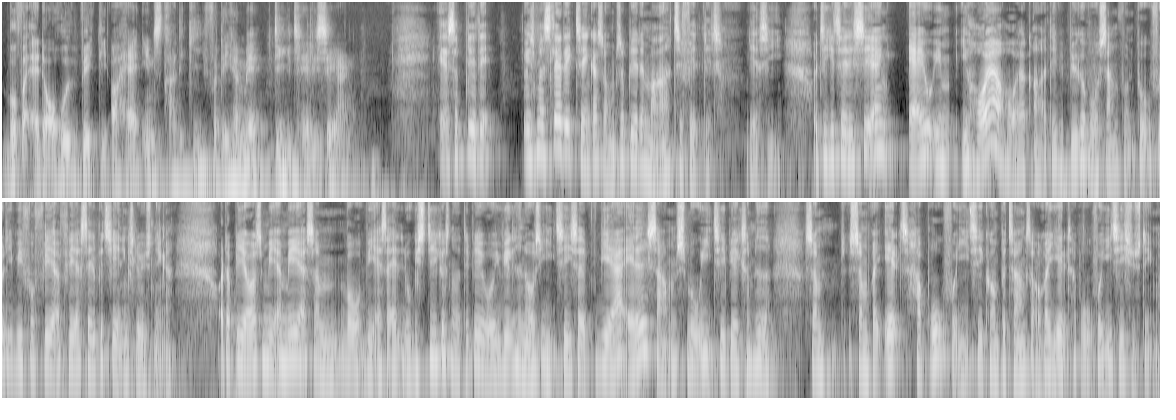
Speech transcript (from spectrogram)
hvorfor er det overhovedet vigtigt at have en strategi for det her med digitalisering? Ja, så bliver det Hvis man slet ikke tænker sig om, så bliver det meget tilfældigt vil jeg sige. Og digitalisering er jo i, i højere og højere grad det, vi bygger vores samfund på, fordi vi får flere og flere selvbetjeningsløsninger. Og der bliver også mere og mere, som, hvor vi, altså alt logistik og sådan noget, det bliver jo i virkeligheden også IT, så vi er alle sammen små IT-virksomheder, som, som reelt har brug for IT-kompetencer og reelt har brug for IT-systemer.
